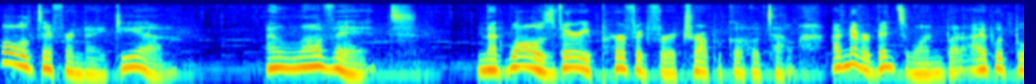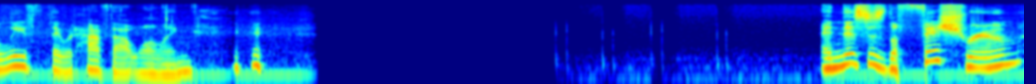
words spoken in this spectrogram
whole different idea. I love it. And that wall is very perfect for a tropical hotel. I've never been to one, but I would believe that they would have that walling. and this is the fish room.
